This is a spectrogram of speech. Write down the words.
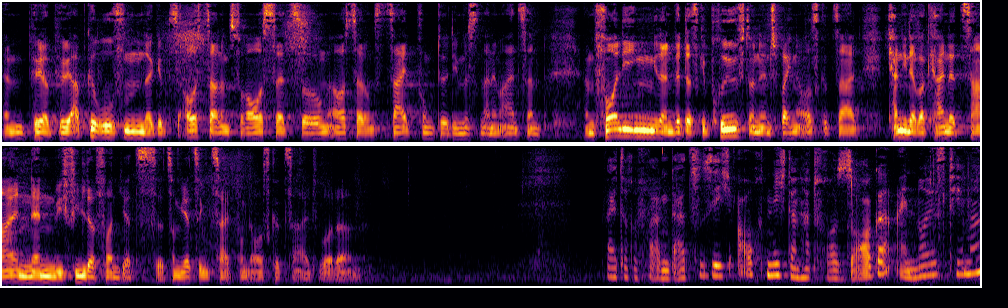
ähm, peu à peu abgerufen. Da gibt es Auszahlungsvoraussetzungen, Auszahlungszeitpunkte, die müssen dann im Einzelnen ähm, vorliegen. Dann wird das geprüft und entsprechend ausgezahlt. Ich kann Ihnen aber keine Zahlen nennen, wie viel davon jetzt äh, zum jetzigen Zeitpunkt ausgezahlt wurde. Weitere Fragen dazu sehe ich auch nicht. Dann hat Frau Sorge ein neues Thema.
